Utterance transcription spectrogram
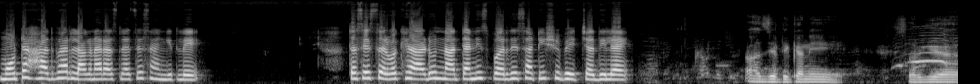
मोठा हातभार लागणार असल्याचे सांगितले. तसेच सर्व खेळाडूंना त्यांनी स्पर्धेसाठी शुभेच्छा दिल्या आज या ठिकाणी स्वर्गीय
